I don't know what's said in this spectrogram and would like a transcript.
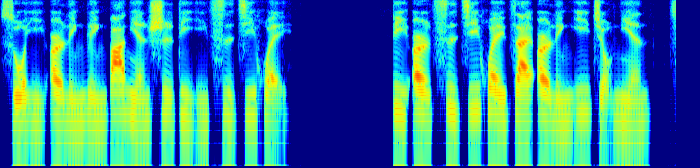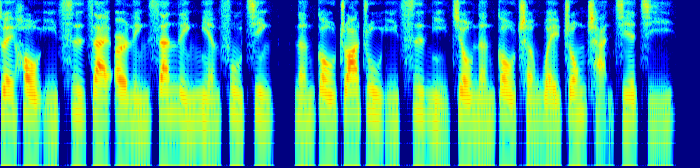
所以二零零八年是第一次机会。第二次机会在二零一九年，最后一次在二零三零年附近。能够抓住一次，你就能够成为中产阶级。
